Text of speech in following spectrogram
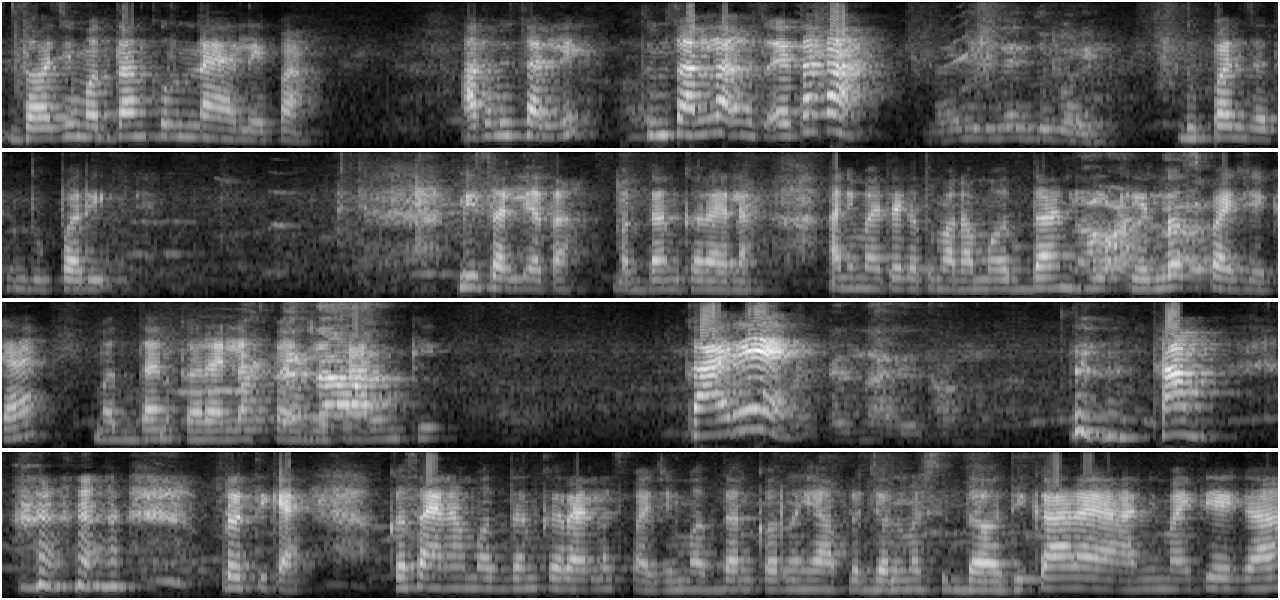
दाजी मतदान करून नाही आले पा आता मी चालली. तुम्ही चालला? येता का? दुपारी. जाते दुपारी. मी चालली आता मतदान करायला. आणि माहिती आहे का तुम्हाला मतदान हे केलंच पाहिजे काय? मतदान करायलाच पाहिजे कारण की काय रे? थांब. प्रतीक आहे. कसं आहे ना मतदान करायलाच पाहिजे. मतदान करणं हे आपलं जन्मसिद्ध अधिकार आहे. आणि माहिती आहे का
